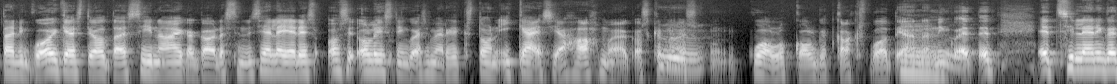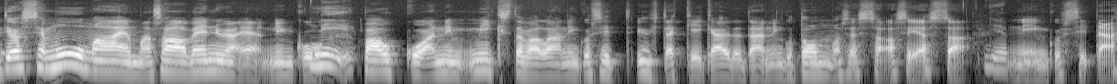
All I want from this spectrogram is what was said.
tai niinku, oikeasti oltaisiin siinä aikakaudessa, niin siellä ei edes olisi, olisi niinku, esimerkiksi ton ikäisiä hahmoja, koska mm. ne olisi kuollut 32-vuotiaana. Mm. Niinku, et, et, et, silleen, niinku, että jos se muu maailma saa venyä ja niinku, niin. paukkua, niin miksi tavallaan niinku, sit yhtäkkiä käytetään niinku, tommosessa asiassa niinku, sitä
